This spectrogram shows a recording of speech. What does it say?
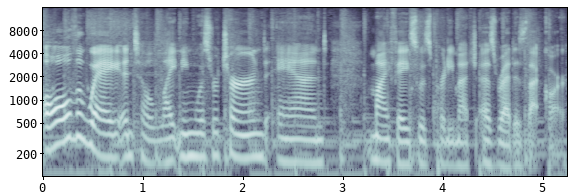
all the way until lightning was returned and my face was pretty much as red as that car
